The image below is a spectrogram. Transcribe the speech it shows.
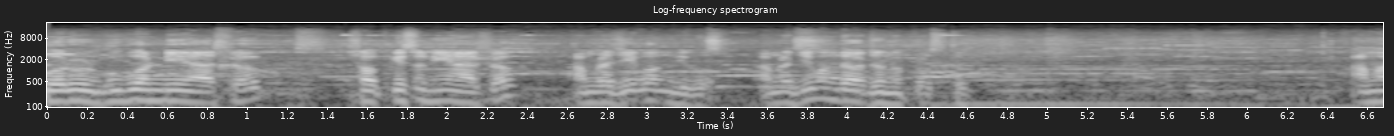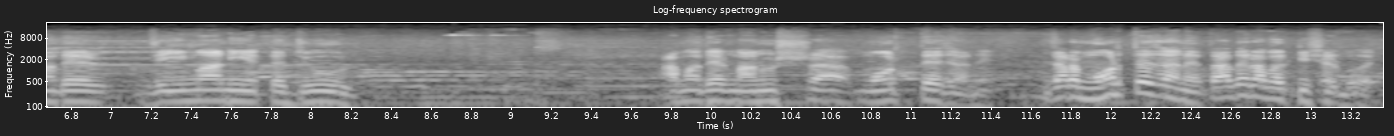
গরুর গোবর নিয়ে আসুক সব কিছু নিয়ে আসুক, আমরা জীবন দিব। আমরা জীবন দেওয়ার জন্য প্রস্তুত। আমাদের যে ইমানই একটা জোর, আমাদের মানুষরা মরতে জানে। যারা মরতে জানে, তাদের আবার কিসের ভয়?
